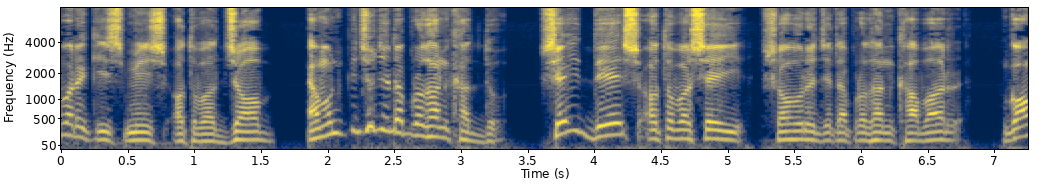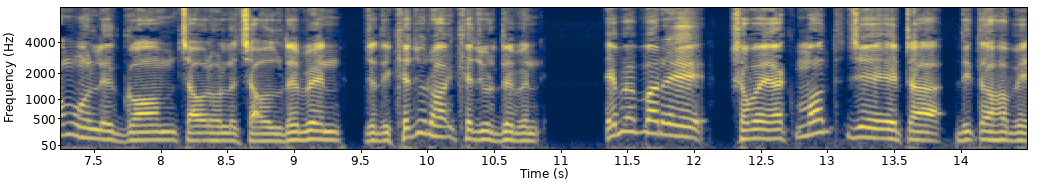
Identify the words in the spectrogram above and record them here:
পারে কিশমিশ অথবা জব এমন কিছু যেটা প্রধান খাদ্য। সেই দেশ অথবা সেই শহরে যেটা প্রধান খাবার, গম হলে গম, চাউল হলে চাউল দেবেন, যদি খেজুর হয় খেজুর দেবেন। এ ব্যাপারে সবাই একমত যে এটা দিতে হবে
